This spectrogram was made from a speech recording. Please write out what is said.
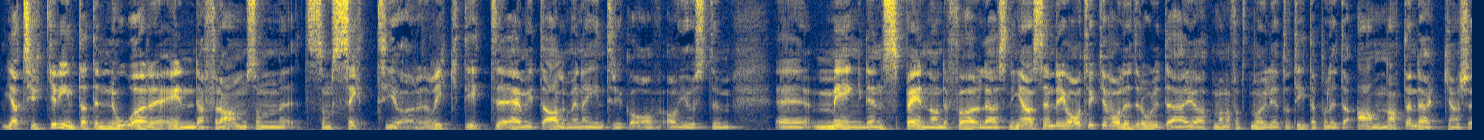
Jag tycker inte att det når ända fram som, som sett gör riktigt är mitt allmänna intryck av, av just eh, mängden spännande föreläsningar. Sen det jag tyckte var lite roligt är ju att man har fått möjlighet att titta på lite annat än det kanske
